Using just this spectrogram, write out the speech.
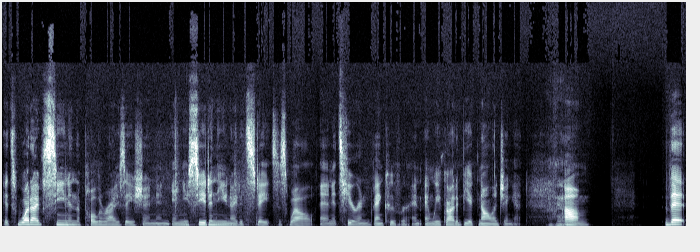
it's what I've seen in the polarization, and, and you see it in the United States as well, and it's here in Vancouver, and, and we've got to be acknowledging it. Mhm. um, that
